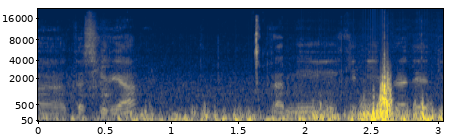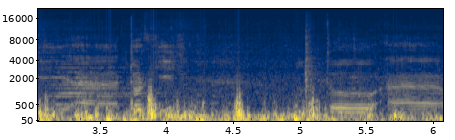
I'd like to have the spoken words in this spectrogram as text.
uh, ke Syria. Kami kini berada di uh, Turki untuk uh,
